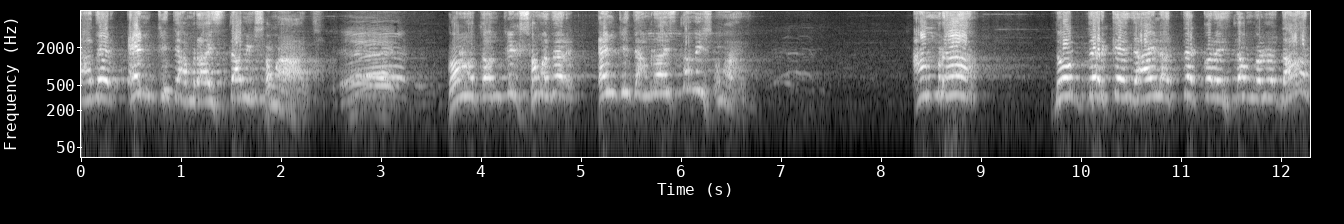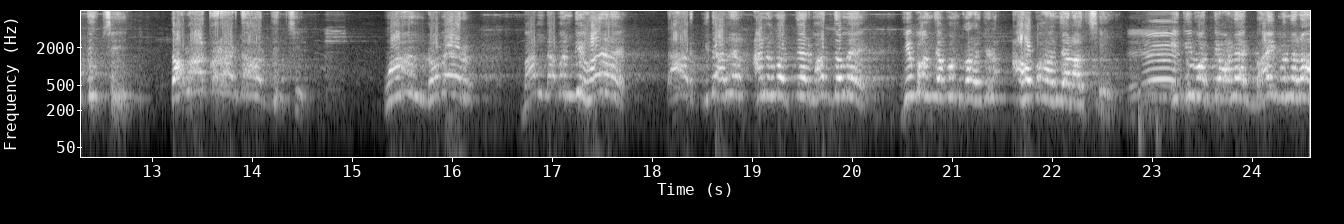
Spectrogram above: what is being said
তাদের এন্ট্রিতে আমরা ইসলামী সমাজ। গণতান্ত্রিক সমাজের এন্ট্রিতে আমরা ইসলামী সমাজ। আমরা লোকদেরকে জাহিলাত ত্যাগ করে ইসলাম গ্রহণের দাওয়াত দিচ্ছি তবা করার দাওয়াত দিচ্ছি। মহান রবের বান্দাবান্দি হয়ে তার বিধানের আনুগত্যের মাধ্যমে জীবন যাপন করার জন্য আহ্বান জানাচ্ছি। ইতিমধ্যে অনেক ভাই বোনেরা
